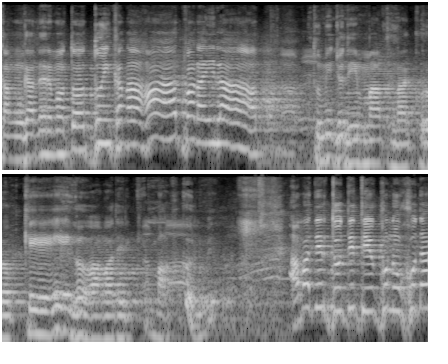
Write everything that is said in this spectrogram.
কাঙ্গালের মতো দুইখানা হাত বাড়াইলাম তুমি যদি মাফ না করো, কে গো আমাদেরকে মাফ করবে? আমাদের তো দ্বিতীয় কোনো খোদা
